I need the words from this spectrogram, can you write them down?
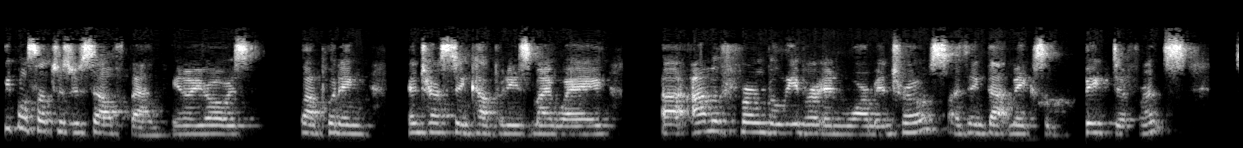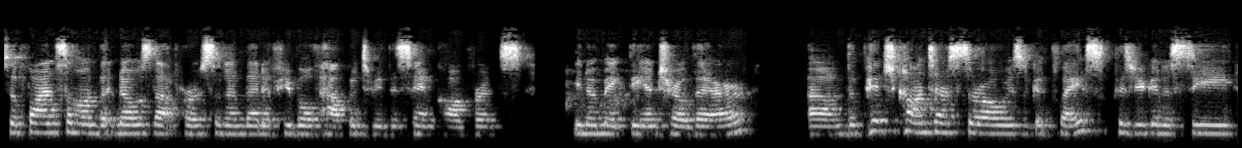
people such as yourself, Ben. You know, you're always uh, putting interesting companies my way. Uh, I'm a firm believer in warm intros. I think that makes a big difference. So find someone that knows that person, and then if you both happen to be the same conference, you know, make the intro there. Um, the pitch contests are always a good place because you're going to see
